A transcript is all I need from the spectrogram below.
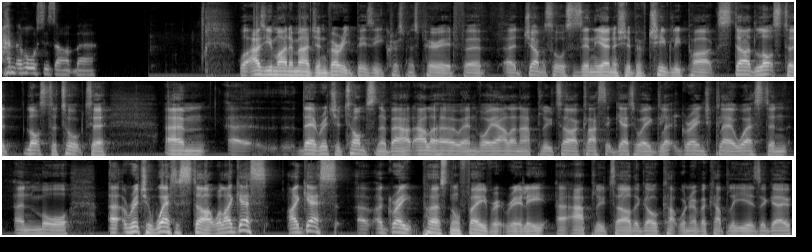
and the horses aren't there. Well, as you might imagine, very busy Christmas period for uh, jump sources in the ownership of Cheveley Park Stud. Lots to lots to talk to. Um, uh, there, Richard Thompson about Allaho, Envoy Allen, A Plus Classic Getaway, Grange Clare Western, and more. Uh, Richard, where to start? Well, I guess I guess a, a great personal favourite, really, uh, A Plus the Gold Cup winner of a couple of years ago.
